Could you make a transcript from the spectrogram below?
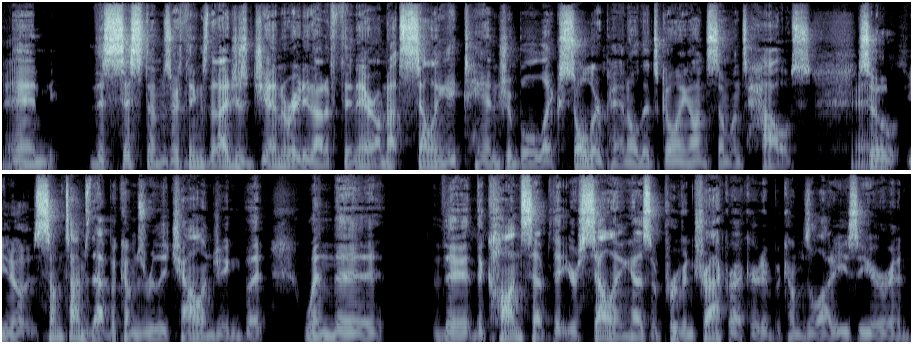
Yeah. And the systems are things that I just generated out of thin air. I'm not selling a tangible like solar panel that's going on someone's house. Right. So, you know, sometimes that becomes really challenging, but when the the the concept that you're selling has a proven track record, it becomes a lot easier and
